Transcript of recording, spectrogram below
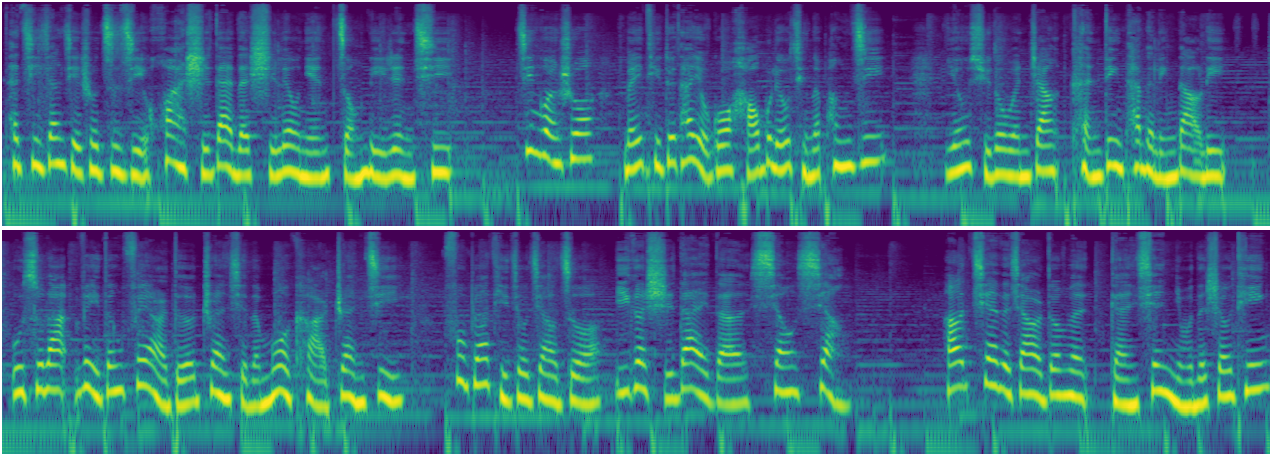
他即将结束自己划时代的十六年总理任期，尽管说媒体对他有过毫不留情的抨击，也有许多文章肯定他的领导力。乌苏拉·魏登菲尔德撰写的默克尔传记，副标题就叫做《一个时代的肖像》。好，亲爱的小耳朵们，感谢你们的收听，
